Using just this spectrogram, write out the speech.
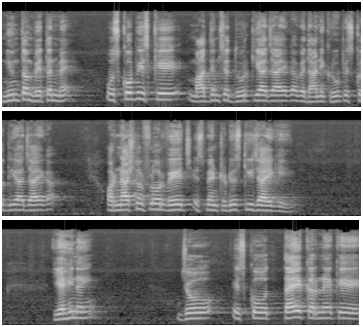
न्यूनतम वेतन में, उसको भी इसके माध्यम से दूर किया जाएगा, वैधानिक रूप इसको दिया जाएगा। और नेशनल फ्लोर वेज इसमें इंट्रोड्यूस की जाएगी। यही नहीं, जो इसको तय करने के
